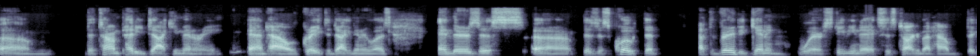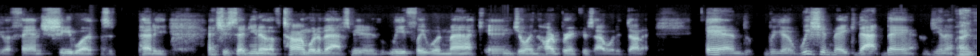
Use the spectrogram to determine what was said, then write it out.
um, the Tom Petty documentary and how great the documentary was. And there's this uh, there's this quote that at the very beginning where Stevie Nicks is talking about how big of a fan she was Petty, and she said, you know, if Tom would have asked me to leave Fleetwood Mac and join the Heartbreakers, I would have done it. And we go, we should make that band, you know. Right.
